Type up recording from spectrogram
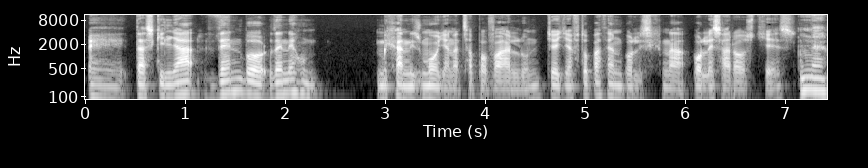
Ε, τα σκυλιά δεν, μπο- δεν έχουν μηχανισμό για να τις αποβάλουν και γι' αυτό παθαίνουν πολύ συχνά πολλές αρρώστιες Ναι.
